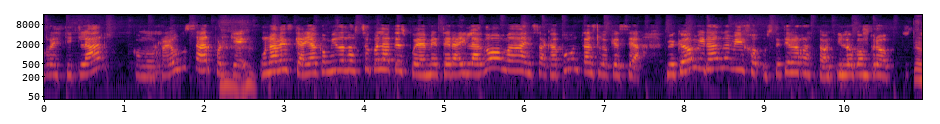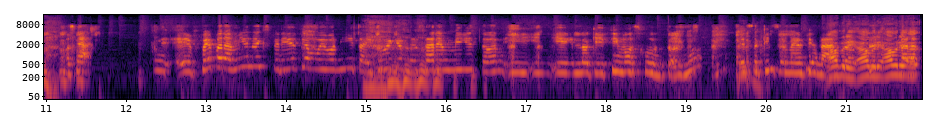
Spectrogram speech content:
reciclar, cómo reusar, porque una vez que haya comido los chocolates puede meter ahí la goma, el sacapuntas, lo que sea. Me quedo mirando y me dijo, usted tiene razón, y lo compró. O sea, eh, fue para mí una experiencia muy bonita y tuve que pensar en Milton y, y- y en lo que hicimos juntos, ¿no? Eso quise mencionar. Abre, abre, abre, Para-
